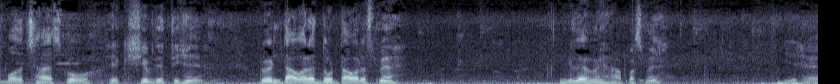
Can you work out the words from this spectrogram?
बहुत अच्छा इसको एक शेप देती हैं। ट्विन टावर है, दो टावर इसमें मिले हुए हैं आपस में। ये है,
